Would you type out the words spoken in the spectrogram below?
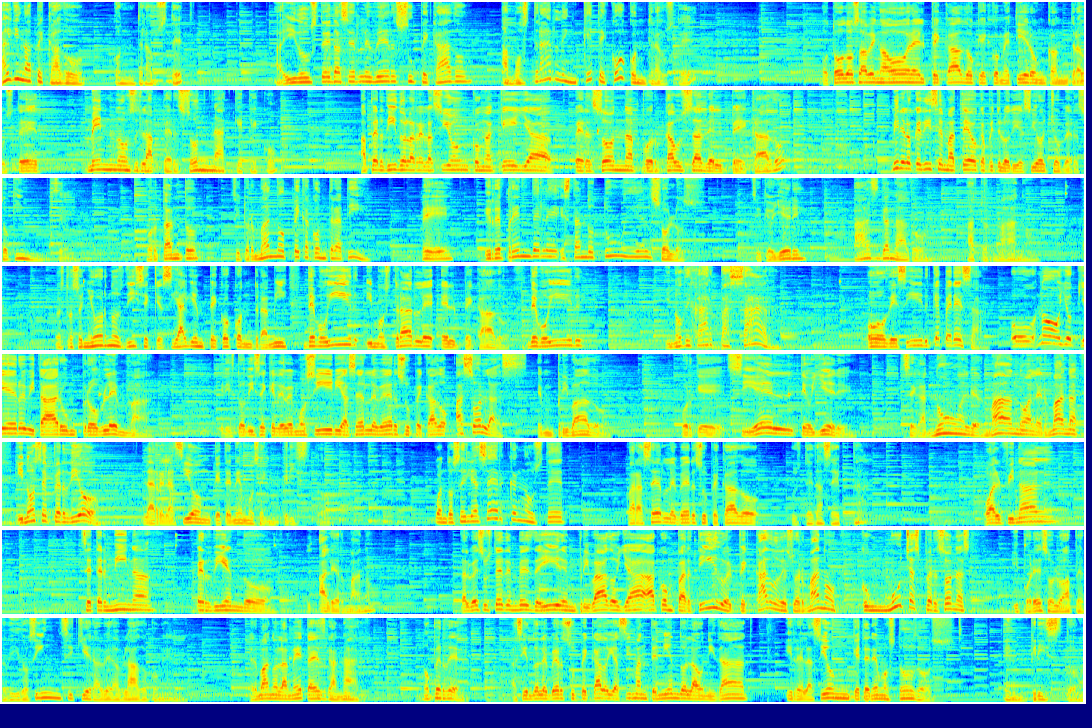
¿Alguien ha pecado contra usted? ¿Ha ido usted a hacerle ver su pecado, a mostrarle en qué pecó contra usted? ¿O todos saben ahora el pecado que cometieron contra usted, menos la persona que pecó? ¿Ha perdido la relación con aquella persona por causa del pecado? Mire lo que dice Mateo capítulo 18, verso 15. Por tanto, si tu hermano peca contra ti, ve y repréndele estando tú y él solos. Si te oyere, has ganado a tu hermano. Nuestro Señor nos dice que si alguien pecó contra mí, debo ir y mostrarle el pecado. Debo ir y no dejar pasar. O decir, qué pereza. O no, yo quiero evitar un problema. Cristo dice que debemos ir y hacerle ver su pecado a solas, en privado, porque si Él te oyere, se ganó al hermano, a la hermana, y no se perdió la relación que tenemos en Cristo. Cuando se le acercan a usted para hacerle ver su pecado, ¿usted acepta? ¿O al final se termina perdiendo al hermano? Tal vez usted en vez de ir en privado ya ha compartido el pecado de su hermano con muchas personas y por eso lo ha perdido sin siquiera haber hablado con él. Hermano, la meta es ganar, no perder, haciéndole ver su pecado y así manteniendo la unidad y relación que tenemos todos en Cristo.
